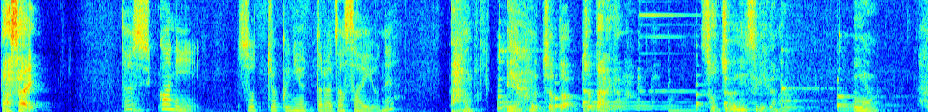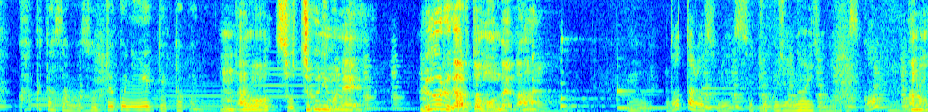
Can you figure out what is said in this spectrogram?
ダサい。確かに率直に言ったらダサいよね。あのいやちょっとちょっとあれかな。率直に言い過ぎかな。いや角田さんが率直に言えって言ったからうんあの率直にもねルールがあると思うんだよな。うんだったらそれ率直じゃないじゃないですか。あの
